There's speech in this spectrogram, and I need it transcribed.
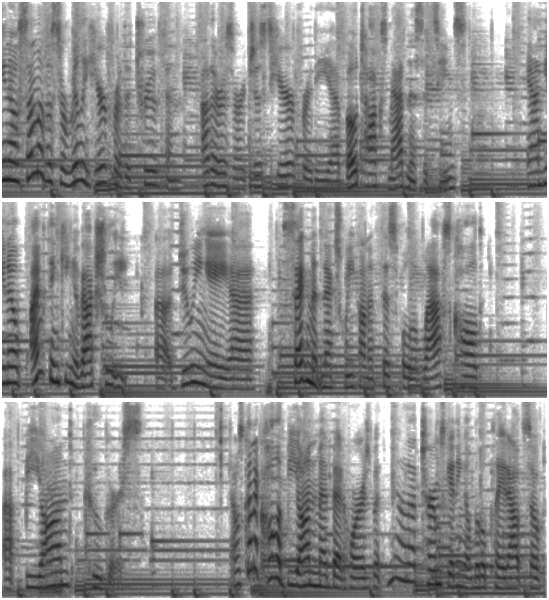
you know, some of us are really here for the truth, and others are just here for the uh, Botox madness. It seems. And you know, I'm thinking of actually uh, doing a uh, segment next week on a fistful of laughs called uh, "Beyond Cougars." I was going to call it Beyond Medbed Horrors, but you know that term's getting a little played out, so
